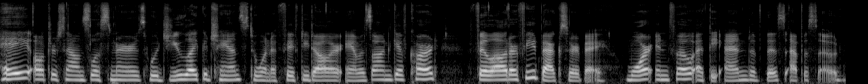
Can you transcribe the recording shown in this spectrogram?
Hey, Ultrasounds listeners, would you like a chance to win a $50 Amazon gift card? Fill out our feedback survey. More info at the end of this episode.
